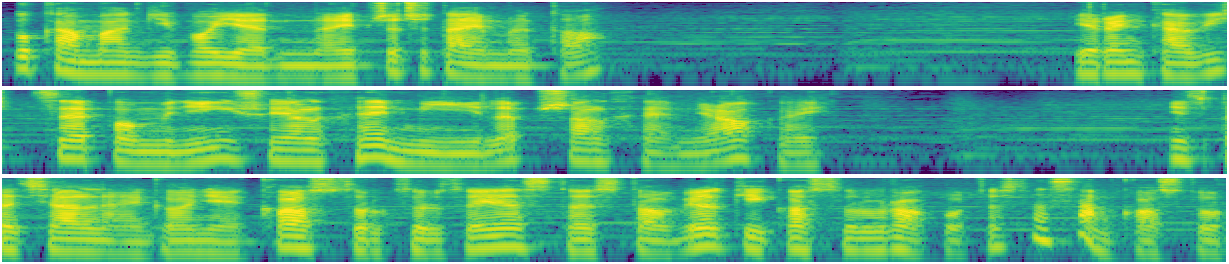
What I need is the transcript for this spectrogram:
Sztuka magii wojennej. Przeczytajmy to. I rękawice pomniejszej alchemii. Lepsza alchemia. Okej. Nic specjalnego. Nie. Kostur, który to jest, to jest to. Wielki kostur roku. To jest ten sam kostur.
